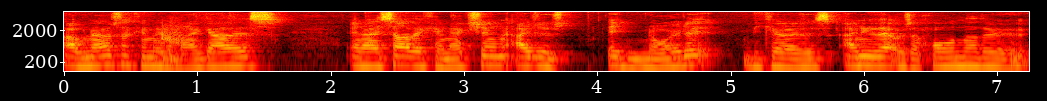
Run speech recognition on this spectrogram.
uh, when I was looking into my goddess, and I saw the connection, I just ignored it because I knew that was a whole nother,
